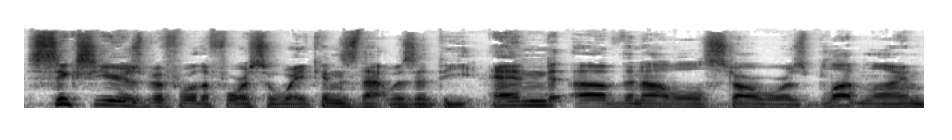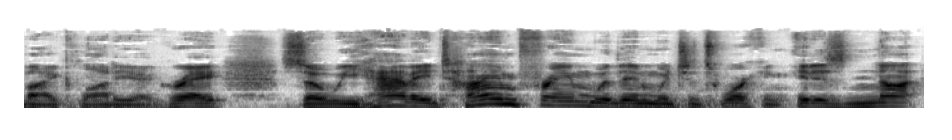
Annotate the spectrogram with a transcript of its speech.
six years before The Force Awakens. That was at the end of the novel Star Wars Bloodline by Claudia Gray. So we have a time frame within which it's working. It is not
